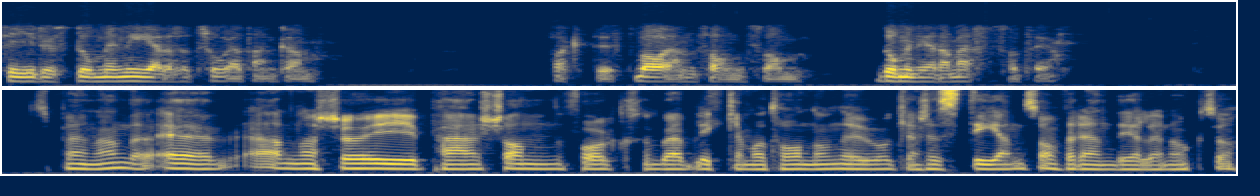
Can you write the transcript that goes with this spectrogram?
Sirius dominerar så tror jag att han kan faktiskt vara en sån som dominerar mest så att säga. Spännande. Eh, annars så är ju Persson folk som börjar blicka mot honom nu och kanske Stensson för den delen också.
